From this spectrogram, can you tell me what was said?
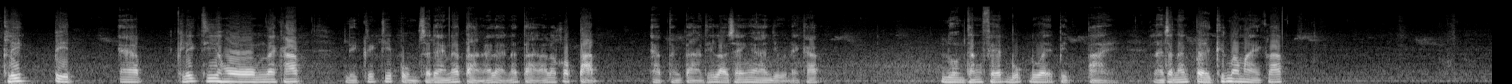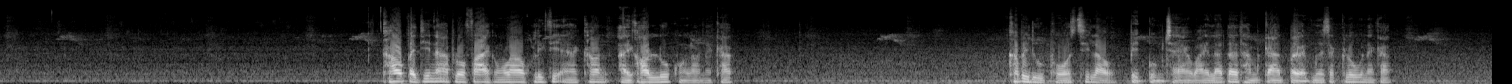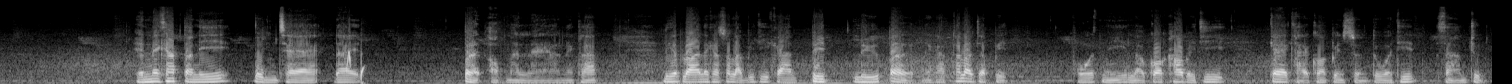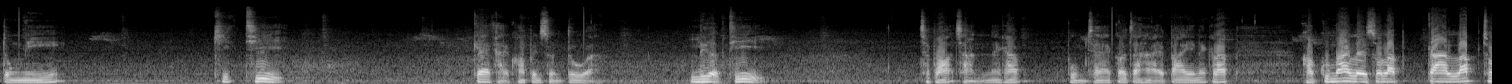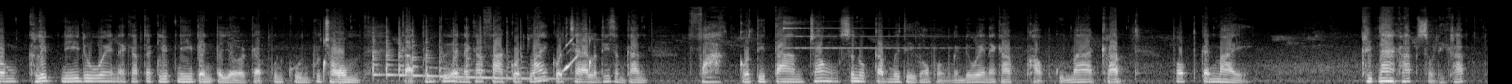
คลิกปิดแอปคลิกที่ Home นะครับหรือคลิกที่ปุ่มแสดงหน้าต่างนั่นแหละหน้าต่างแล้วเราก็ปัดแอปต่างๆ ที่เราใช้งานอยู่นะครับ รวมทั้ง Facebook ด้วยปิดไป หลังจากนั้นเปิดขึ้นมาใหม่ครับ เข้าไปที่หน้าโปรไฟล์ของเราคลิกที่ไอคอนไอคอนรูปของเรานะครับ เข้าไปดูโพสต์ที่เราปิดปุ่มแชร์ไว้ แล้วได้ทำการเปิดเมื่อสักครู่นะครับ เห็นไหมครับ ตอนนี้ปุ่มแชร์ได้เปิดออกมาแล้วนะครับ เรียบร้อยนะครับสำหรับวิธีการปิดหรือเปิดนะครับ ถ้าเราจะปิดโพสต์นี้เราก็เข้าไปที่แก้ไขความเป็นส่วนตัวที่ 3 จุดตรงนี้ คลิกที่ แก้ไขความเป็นส่วนตัว เลือกที่ เฉพาะฉันนะครับ ปุ่มแชร์ก็จะหายไปนะครับ ขอบคุณมากเลยสำหรับการรับชมคลิปนี้ด้วยนะครับ ถ้าคลิปนี้เป็นประโยชน์กับคุณคุณผู้ชม กับเพื่อนๆนะครับ ฝากกดไลค์กดแชร์และที่สำคัญ ฝากกดติดตามช่องสนุกกับมือถือของผมกันด้วยนะครับ ขอบคุณมากครับ พบกันใหม่ คลิปหน้าครับ สวัสดีครับ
